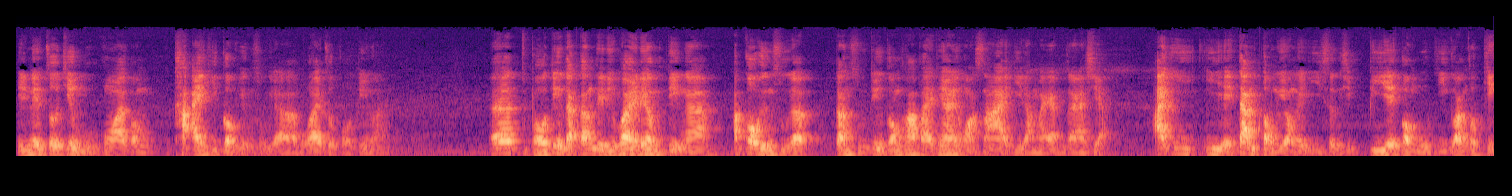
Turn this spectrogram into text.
因咧做政务官讲，较爱去国营事业啊，无爱做部长啊。呃，部长逐工伫立法院咧用定啊，啊，国营事业董事长讲较歹听，迄换三个去人嘛也毋知影啥。啊，伊伊会当动用的预算是比迄公务机关佫加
